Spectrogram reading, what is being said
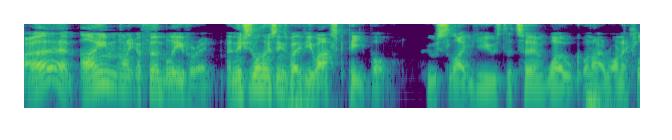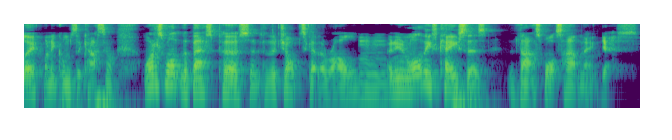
Um, I'm like a firm believer in, and this is one of those things where if you ask people who like use the term woke unironically when it comes to casting, well, I just want the best person for the job to get the role. Mhm. And in a lot of these cases, that's what's happening. Yes.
